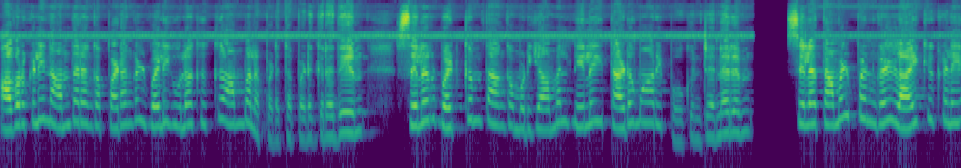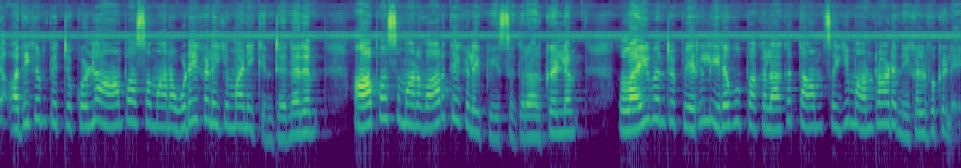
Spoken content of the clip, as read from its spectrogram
அவர்களின் அந்தரங்க படங்கள் வெளி உலகுக்கு அம்பலப்படுத்தப்படுகிறது. சிலர் வெட்கம் தாங்க முடியாமல் நிலை தடுமாறி போகின்றனர். சில தமிழ் பெண்கள் லைக்குகளை அதிகம் பெற்றுக்கொள்ள ஆபாசமான உடைகளையும் அணிகின்றனர் ஆபாசமான வார்த்தைகளை பேசுகிறார்கள். லைவ் என்ற பெயரில் இரவு பகலாக தாம் செய்யும் அன்றாட நிகழ்வுகளை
